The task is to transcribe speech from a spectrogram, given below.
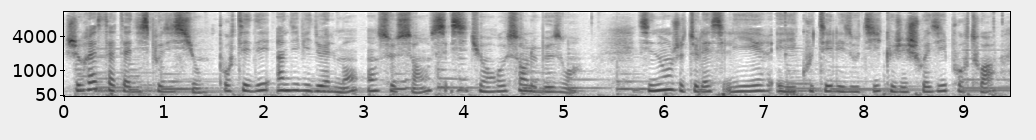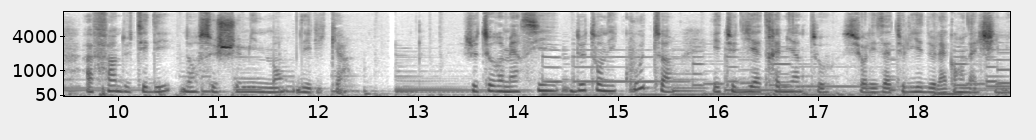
Je reste à ta disposition pour t'aider individuellement en ce sens si tu en ressens le besoin. Sinon, je te laisse lire et écouter les outils que j'ai choisis pour toi afin de t'aider dans ce cheminement délicat. Je te remercie de ton écoute et te dis à très bientôt sur les ateliers de la grande alchimie.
